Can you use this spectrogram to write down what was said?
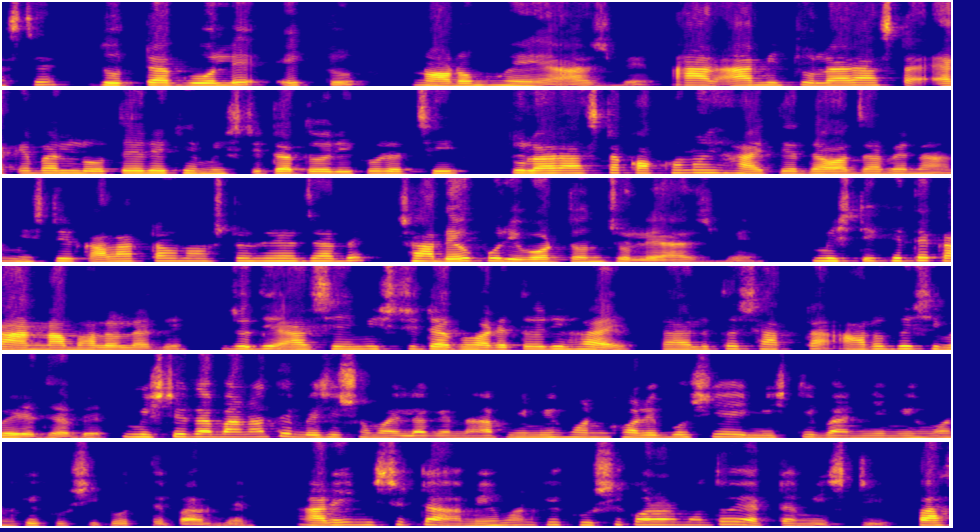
আস্তে দুধটা গলে একটু নরম হয়ে আসবে। আর আমি চুলার আঁচটা একেবারে লোতে রেখে মিষ্টিটা তৈরি করেছি। চুলার আঁচটা কখনোই হাইতে দেওয়া যাবে না। মিষ্টির কালারটাও নষ্ট হয়ে যাবে। স্বাদেও পরিবর্তন চলে আসবে। মিষ্টি খেতে কার না ভালো লাগে? যদি আর সেই মিষ্টিটা ঘরে তৈরি হয়, তাহলে তো স্বাদটা আরও বেশি বেড়ে যাবে। মিষ্টিটা বানাতে বেশি সময় লাগে না। আপনি মেহমান ঘরে বসে এই মিষ্টি বানিয়ে মেহমানকে খুশি করতে পারবেন। আর এই মিষ্টিটা মেহমানকে খুশি করার মতো একটা মিষ্টি। পাঁচ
